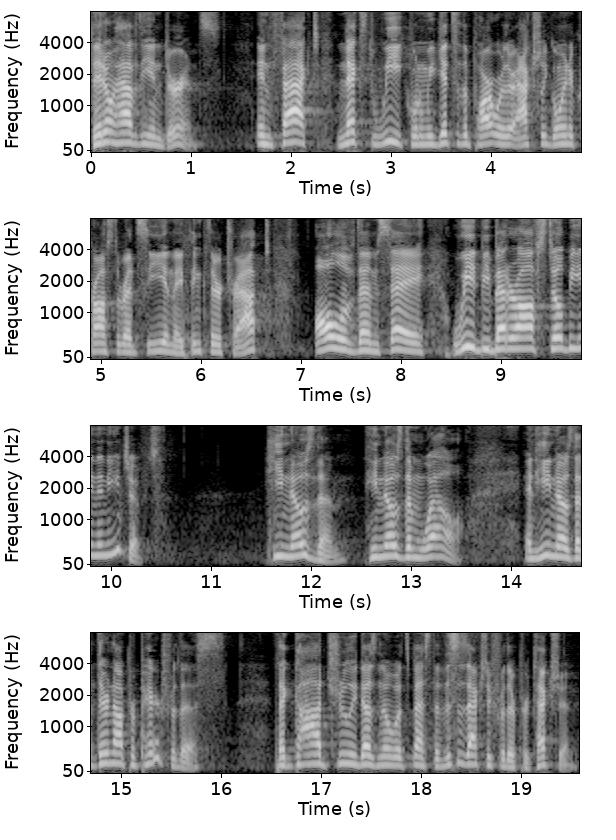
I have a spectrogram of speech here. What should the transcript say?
they don't have the endurance. In fact, next week, when we get to the part where they're actually going across the Red Sea and they think they're trapped, all of them say, We'd be better off still being in Egypt. He knows them. He knows them well. And He knows that they're not prepared for this, that God truly does know what's best, that this is actually for their protection.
